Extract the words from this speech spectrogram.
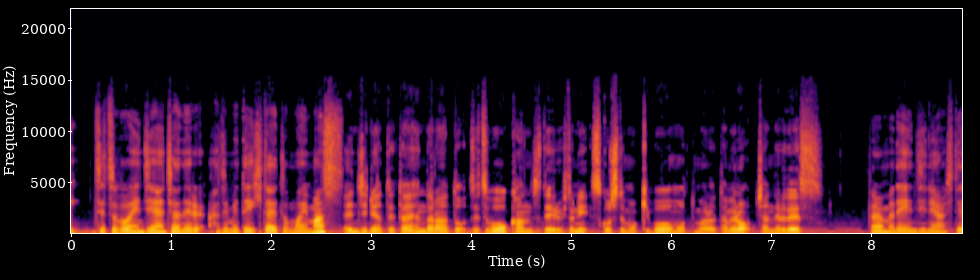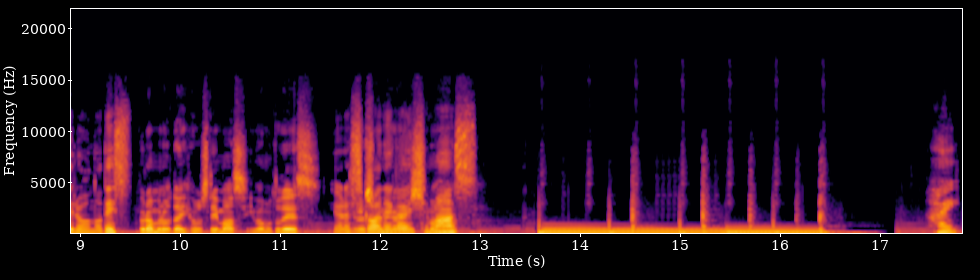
い絶望エンジニアチャンネル始めていきたいと思いますエンジニアって大変だなと絶望を感じている人に少しでも希望を持ってもらうためのチャンネルです。プラムでエンジニアをしている小野ですプラムの代表をしています岩本です。よろしくお願いしますはい、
